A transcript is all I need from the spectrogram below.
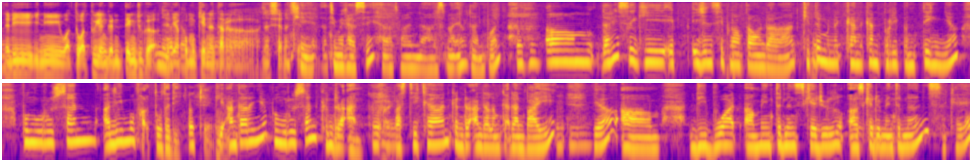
Jadi ini waktu-waktu yang genting juga. Ya, Jadi apa mungkin antara nasihat-nasihat? Okey, terima kasih uh, Tuan uh, Ismail dan Puan. Um, dari segi agensi pengetahuan darat, kita menekankan peri penting pentingnya pengurusan uh, lima faktor tadi. Okey. Okay, antaranya pengurusan kenderaan. Pastikan kenderaan dalam keadaan baik. Ya, um, dibuat uh, maintenance schedule uh, schedule maintenance, okey.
